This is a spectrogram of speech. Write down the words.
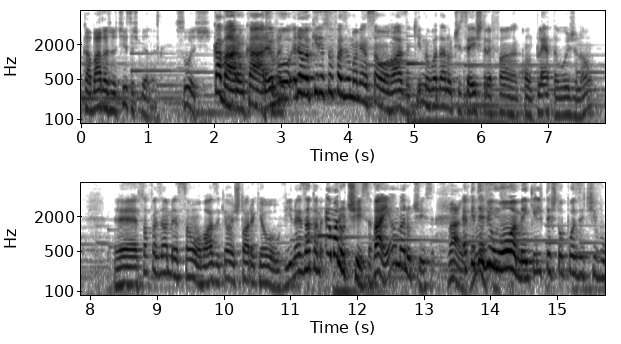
Acabaram as notícias, Pena? Suas? Acabaram, cara. Você Eu vai- vou. Não, eu queria só fazer uma menção honrosa aqui. Não vou dar notícia extra fã completa hoje, não. É só fazer uma menção honrosa que é uma história que eu ouvi. Não é exatamente. É uma notícia, vai, é uma notícia. Vai, é porque é teve um notícia. homem que ele testou positivo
